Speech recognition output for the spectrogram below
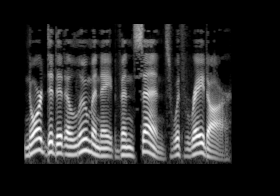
nor did it illuminate Vincennes with radar.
